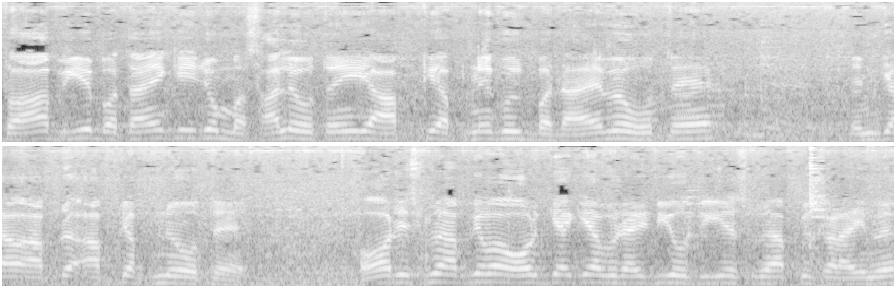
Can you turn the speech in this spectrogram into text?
तो आप ये बताएँ कि जो मसाले होते हैं ये आपके अपने कुछ बनाए हुए होते हैं? इनके आप, आपके अपने होते हैं। और इसमें आपके पास और क्या क्या वैरायटी होती है इसमें आपकी कढ़ाई में?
